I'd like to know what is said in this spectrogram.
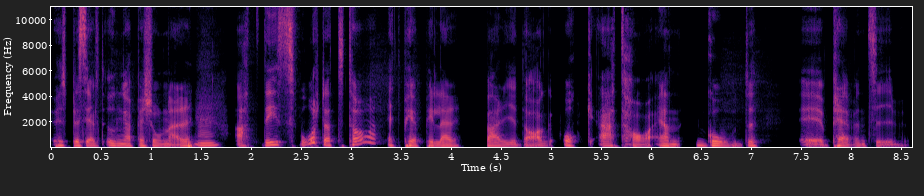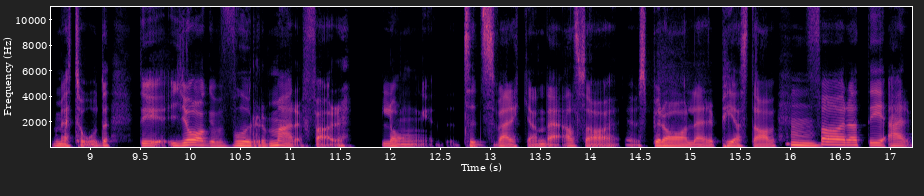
eh, speciellt unga personer. Mm. Att det är svårt att ta ett p-piller varje dag och att ha en god eh, preventiv metod. Det, jag vurmar för långtidsverkande, alltså eh, spiraler, p-stav, Mm. för att det är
